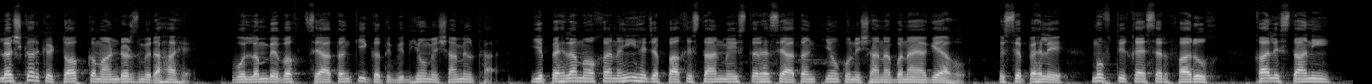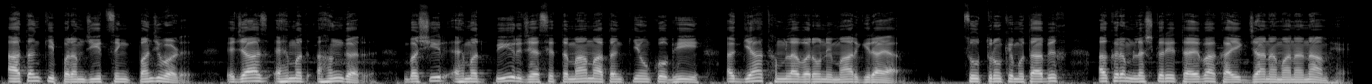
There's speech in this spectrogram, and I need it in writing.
लश्कर के टॉप कमांडर्स में रहा है। वो लंबे वक्त से आतंकी गतिविधियों में शामिल था। ये पहला मौका नहीं है जब पाकिस्तान में इस तरह से आतंकियों को निशाना बनाया गया हो। इससे पहले मुफ्ती कैसर फारूक खालिस्तानी आतंकी परमजीत सिंह पंजवड़, एजाज अहमद अहंगर, बशीर अहमद पीर जैसे तमाम आतंकियों को भी अज्ञात हमलावरों ने मार गिराया। सूत्रों के मुताबिक, अकरम लश्कर तैयबा का एक जाना माना नाम है।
